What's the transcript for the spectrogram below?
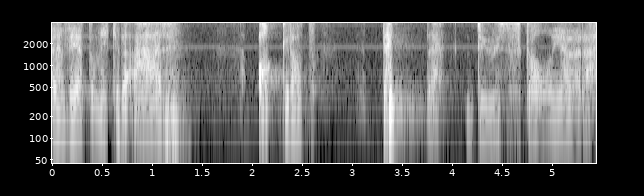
Hvem vet om ikke det er akkurat dette du skal gjøre?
